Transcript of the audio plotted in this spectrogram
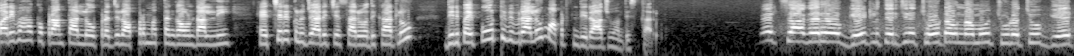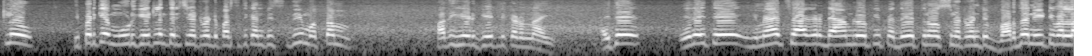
పరివాహక ప్రాంతాల్లో ప్రజలు అప్రమత్తంగా ఉండాలని హెచ్చరికలు జారీ చేశారు అధికారులు. దీనిపై పూర్తి వివరాలు మా ప్రతినిధి రాజు అందిస్తారు. సాగర్ గేట్లు తెరిచిన చోట ఉన్నాము. చూడొచ్చు గేట్లు ఇప్పటికే మూడు గేట్లను తెరిచినటువంటి పరిస్థితి కనిపిస్తుంది. మొత్తం పదిహేడు గేట్లు ఇక్కడ ఉన్నాయి. అయితే ఏదైతే హిమాయత్ సాగర్ డ్యాంలోకి పెద్ద ఎత్తున వస్తున్నటువంటి వరద నీటి వల్ల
